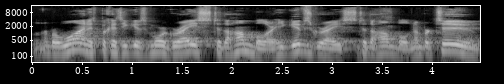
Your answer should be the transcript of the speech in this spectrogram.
Well, number one is because he gives more grace to the humble, or he gives grace to the humble. Number two,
